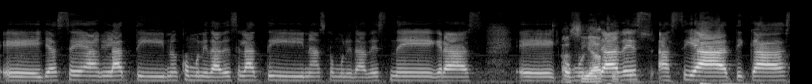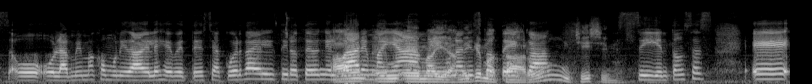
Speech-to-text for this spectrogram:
eh, ya sean latinos, comunidades latinas, comunidades negras, eh, comunidades asiáticas o, o la misma comunidad LGBT. ¿Se acuerda el tiroteo en el Ah, bar en, Miami, en Miami, una que discoteca? mataron muchísimos. Sí, entonces eh,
